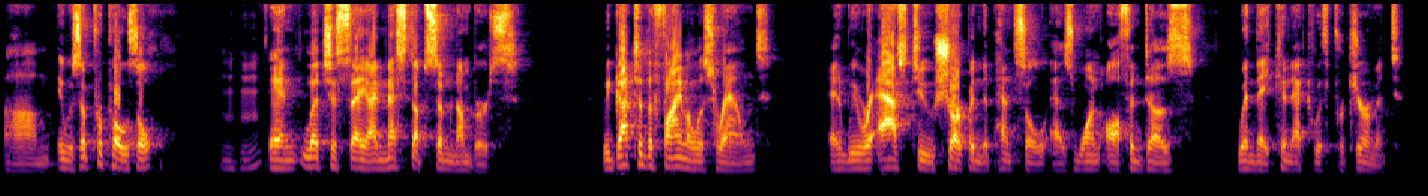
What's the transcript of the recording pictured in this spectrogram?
Um, it was a proposal, mm-hmm. and let's just say I messed up some numbers. We got to the finalist round, and we were asked to sharpen the pencil as one often does when they connect with procurement.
